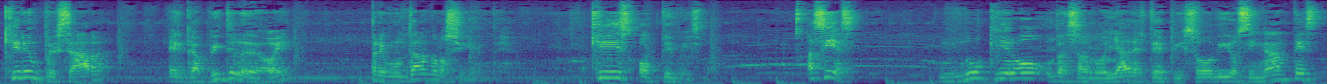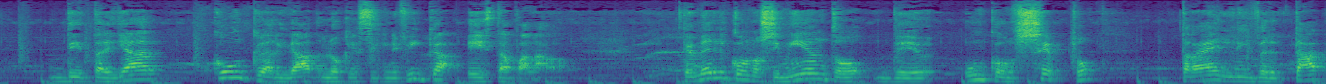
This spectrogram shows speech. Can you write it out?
Quiero empezar el capítulo de hoy preguntando lo siguiente. ¿Qué es optimismo? Así es, no quiero desarrollar este episodio sin antes detallar con claridad lo que significa esta palabra. Tener el conocimiento de un concepto trae libertad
